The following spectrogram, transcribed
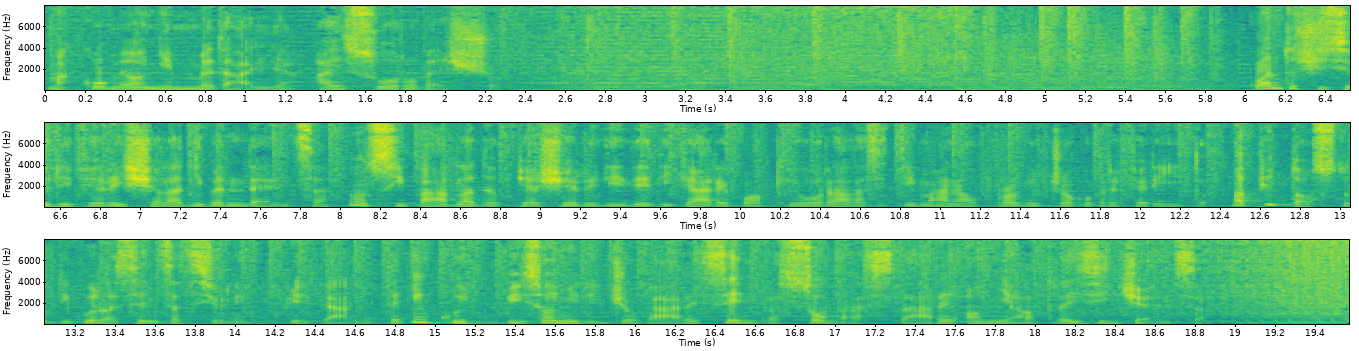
ma come ogni medaglia ha il suo rovescio. Quando ci si riferisce alla dipendenza, non si parla del piacere di dedicare qualche ora alla settimana al proprio gioco preferito, ma piuttosto di quella sensazione inquietante in cui il bisogno di giocare sembra sovrastare ogni altra esigenza.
